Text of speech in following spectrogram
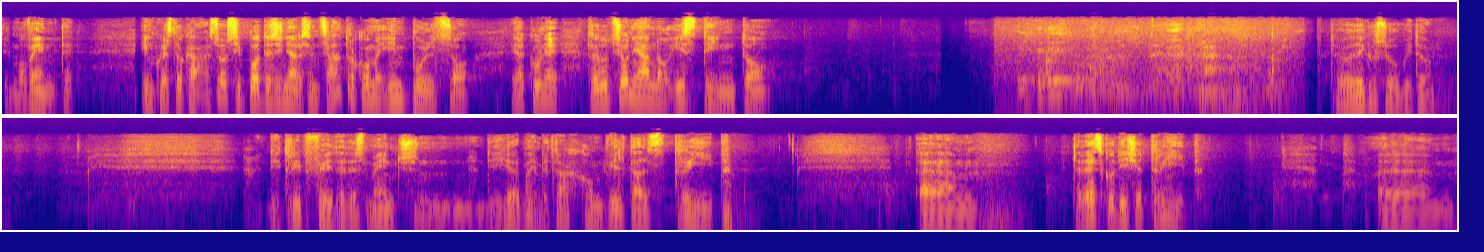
il movente, in questo caso si può designare senz'altro come impulso e alcune traduzioni hanno istinto. Il tedesco? Te lo dico subito. Die Triebfeder des Menschen, die hierbei in Betracht kommt, gilt als Trieb. Ähm, tedesco dice Trieb. Ähm,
